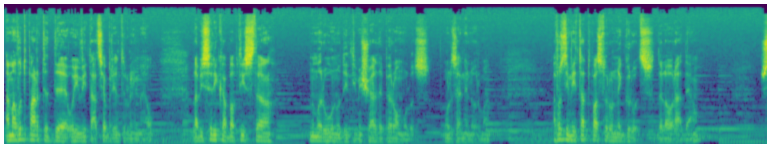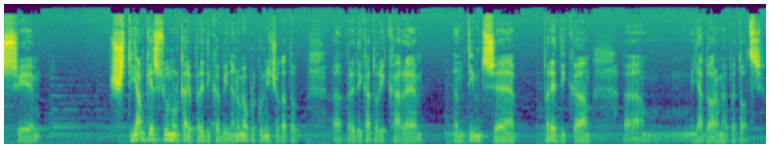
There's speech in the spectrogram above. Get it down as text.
am avut parte de o invitație a prietenului meu la Biserica Baptistă numărul 1 din Timișoara de pe Romulus, mulți ani în urmă. A fost invitat pastorul Negruț de la Oradea și știam că este unul care predică bine. Nu mi-au plăcut niciodată uh, predicatorii care în timp ce predică uh, ia doarme pe toți.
